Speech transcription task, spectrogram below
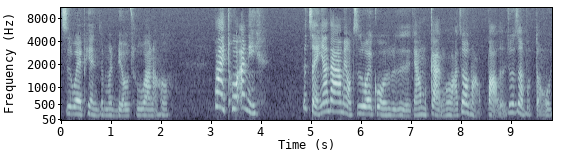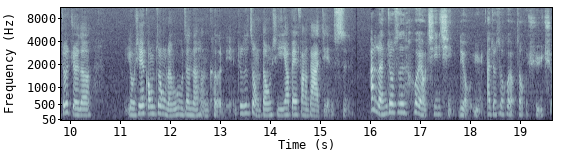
自慰片怎么流出啊？然后拜托啊，你是怎样？大家没有自慰过是不是？讲那么干话，这有什么好爆的？就是真的不懂。我就觉得有些公众人物真的很可怜，就是这种东西要被放大检视。啊，人就是会有七情六欲，啊，就是会有这种需求。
